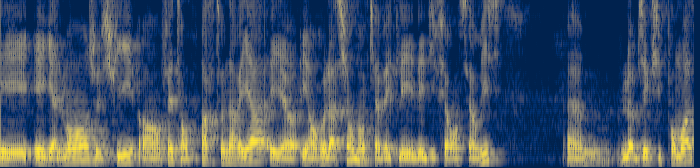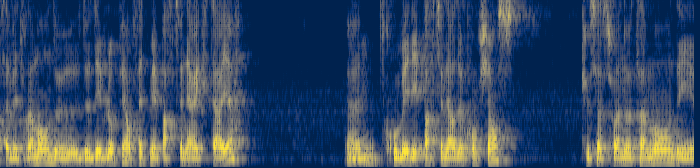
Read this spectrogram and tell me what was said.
Et également, je suis en fait en partenariat et, euh, et en relation donc avec les, les différents services. L'objectif pour moi, ça va être vraiment de, de, développer en fait mes partenaires extérieurs, mm-hmm. trouver des partenaires de confiance, que ça soit notamment des,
